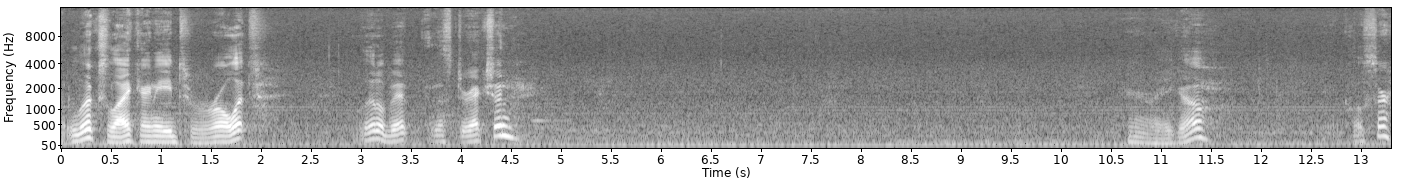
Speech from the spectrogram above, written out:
It looks like I need to roll it a little bit in this direction. There we go. Closer.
